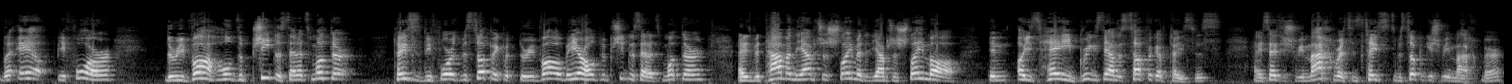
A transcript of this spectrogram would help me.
the before the Riva holds a pshitas that it's mutter. Taisis before it's besupik, but the Riva over here holds a pshitas that it's mutter, and it's betam and the Yamsha Shleima that the Yamsha Shleima in Ois brings down the suffix of Taisis. And he says you should be machmer since is besupik, you should be machmer.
